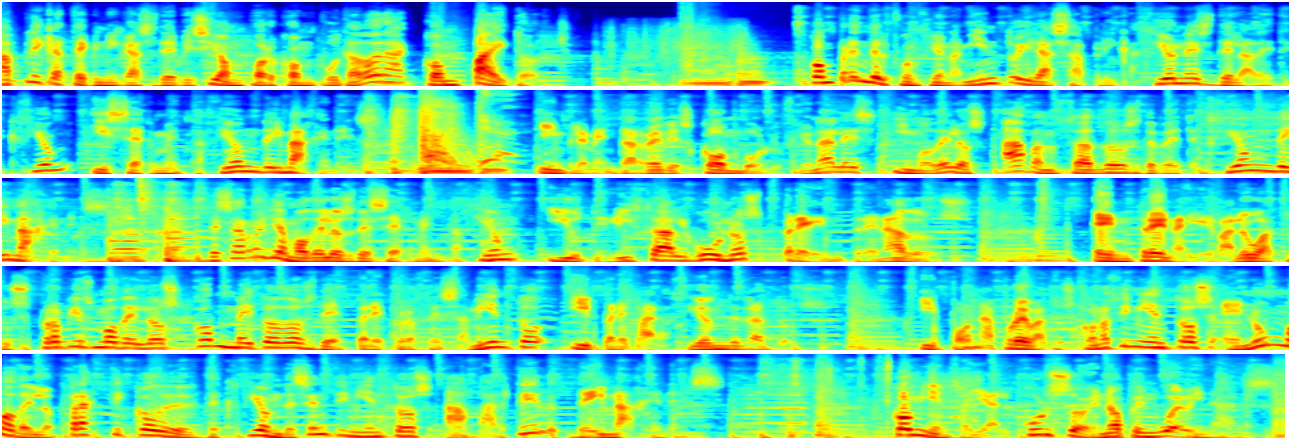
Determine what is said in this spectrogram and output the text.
Aplica técnicas de visión por computadora con PyTorch. Comprende el funcionamiento y las aplicaciones de la detección y segmentación de imágenes. Implementa redes convolucionales y modelos avanzados de detección de imágenes. Desarrolla modelos de segmentación y utiliza algunos preentrenados. Entrena y evalúa tus propios modelos con métodos de preprocesamiento y preparación de datos. Y pon a prueba tus conocimientos en un modelo práctico de detección de sentimientos a partir de imágenes. Comienza ya el curso en Open Webinars.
